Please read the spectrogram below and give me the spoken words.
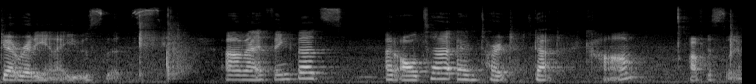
get ready and I use this. Um, I think that's at Ulta and Tarte.com, obviously.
